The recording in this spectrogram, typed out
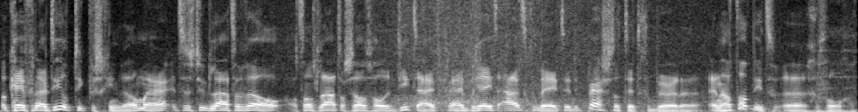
Oké, vanuit die optiek misschien wel. Maar het is natuurlijk later wel, althans later zelfs al in die tijd... vrij breed uitgeweten in de pers dat dit gebeurde. En had dat niet uh, gevolgen?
